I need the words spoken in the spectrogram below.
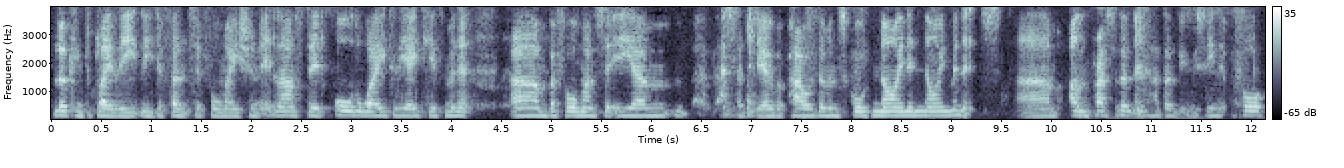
looking to play the the defensive formation. It lasted all the way to the 80th minute um, before Man City um, essentially overpowered them and scored nine in nine minutes. Um, unprecedented. I don't think we've seen it before.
